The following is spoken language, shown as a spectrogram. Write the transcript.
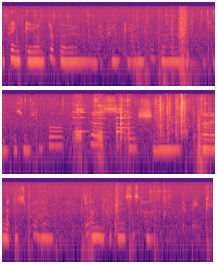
Der Pinky und der Brain, der Pinky und der Brain, die versuchen oh, das ist geschehen. Der eine ist Brian, der andere geisteskrank. Der Pinky,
